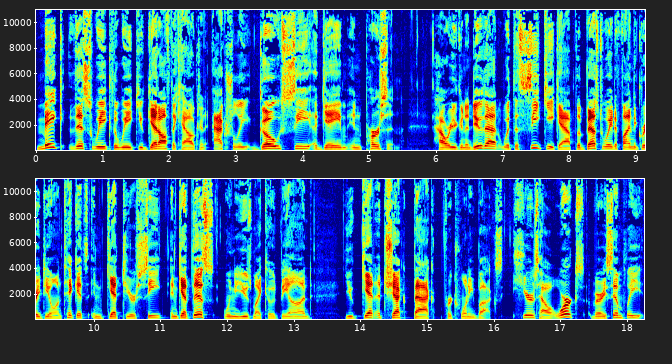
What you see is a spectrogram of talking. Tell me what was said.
Make this week the week you get off the couch and actually go see a game in person. How are you going to do that? With the SeatGeek app, the best way to find a great deal on tickets and get to your seat. And get this when you use my code BEYOND you get a check back for 20 bucks. Here's how it works. Very simply,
